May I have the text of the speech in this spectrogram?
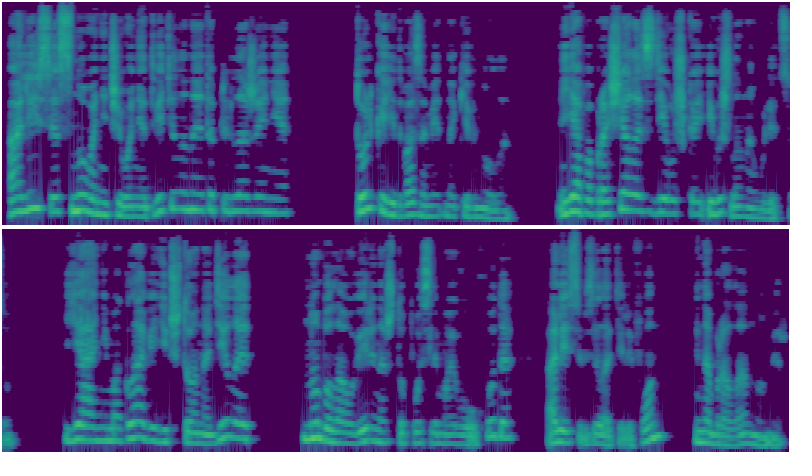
Алисия снова ничего не ответила на это предложение, только едва заметно кивнула. Я попрощалась с девушкой и вышла на улицу. Я не могла видеть, что она делает, но была уверена, что после моего ухода Олеся взяла телефон и набрала номер.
